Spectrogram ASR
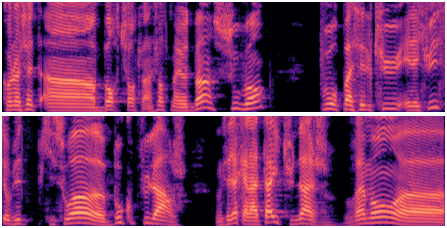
quand on achète un board short, là, un short maillot de bain, souvent, pour passer le cul et les cuisses, t'es obligé qu'il soit euh, beaucoup plus large. Donc c'est-à-dire qu'à la taille, tu nages. Vraiment, euh,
